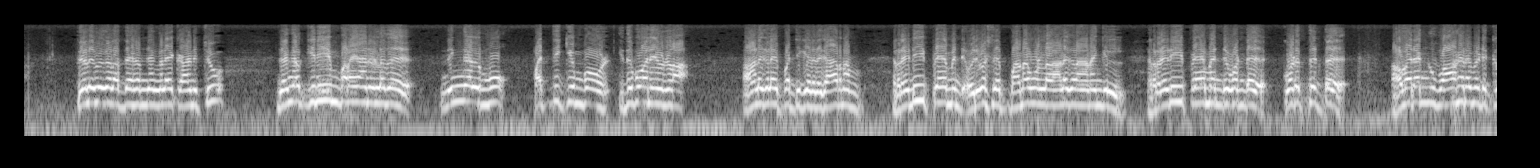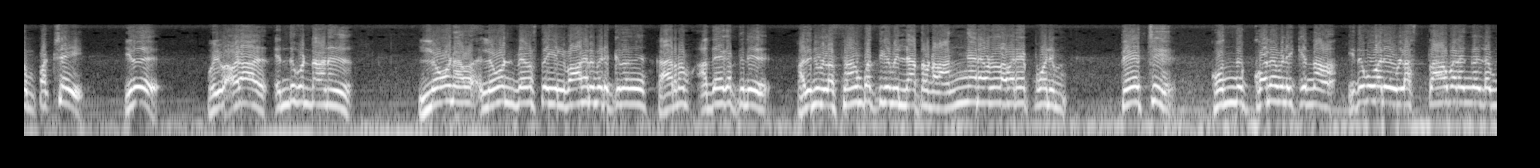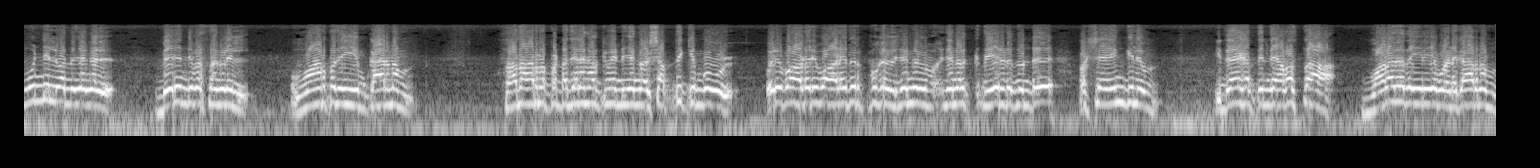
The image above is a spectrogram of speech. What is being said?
തെളിവുകൾ അദ്ദേഹം ഞങ്ങളെ കാണിച്ചു. ഞങ്ങൾക്ക് ഇനിയും പറയാനുള്ളത് നിങ്ങൾ പറ്റിക്കുമ്പോൾ ഇതുപോലെയുള്ള ആളുകളെ പറ്റിക്കരുത്. കാരണം റെഡി പേയ്മെന്റ് ഒരുപക്ഷെ പണമുള്ള ആളുകളാണെങ്കിൽ റെഡി പേയ്മെന്റ് കൊണ്ട് കൊടുത്തിട്ട് അവരങ്ങ് വാഹനമെടുക്കും പക്ഷേ ഇത് ഒരു ഒരാൾ എന്തുകൊണ്ടാണ് ലോൺ ലോൺ വ്യവസ്ഥയിൽ വാഹനമെടുക്കുന്നത് കാരണം അദ്ദേഹത്തിന് അതിനുള്ള സാമ്പത്തികമില്ലാത്തതുകൊണ്ടാണ്. അങ്ങനെയുള്ളവരെ പോലും തേച്ച് കൊന്ന് കൊല വിളിക്കുന്ന ഇതുപോലെയുള്ള സ്ഥാപനങ്ങളുടെ മുന്നിൽ വന്ന് ഞങ്ങൾ വരും ദിവസങ്ങളിൽ വാർത്ത ചെയ്യും. കാരണം സാധാരണപ്പെട്ട ജനങ്ങൾക്ക് വേണ്ടി ഞങ്ങൾ ശബ്ദിക്കുമ്പോൾ ഒരുപാട് ഒരുപാട് എതിർപ്പുകൾ ഞങ്ങൾ ഞങ്ങൾ നേരിടുന്നുണ്ട്. പക്ഷേ എങ്കിലും ഇദ്ദേഹത്തിന്റെ അവസ്ഥ വളരെ ധൈര്യമാണ്. കാരണം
